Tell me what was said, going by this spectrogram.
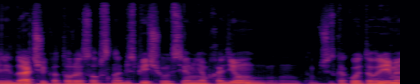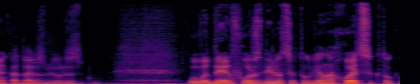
передачи, которые, собственно, обеспечивают всем необходимым. Там, через какое-то время, когда разбер... УВД инфо разберется, кто где находится, кто,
